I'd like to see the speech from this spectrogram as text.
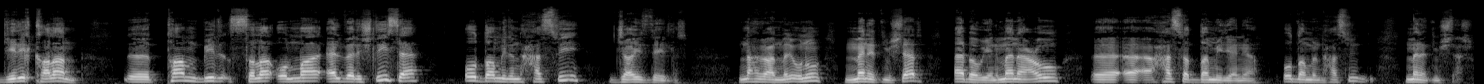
geri kalan e, tam bir sıla olma elverişliyse o damirin hasfi caiz değildir. Nahvi alimleri onu men etmişler. Ebev yani mena'u e, e, hasfet damir yani o damırın hasfini men etmişler.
